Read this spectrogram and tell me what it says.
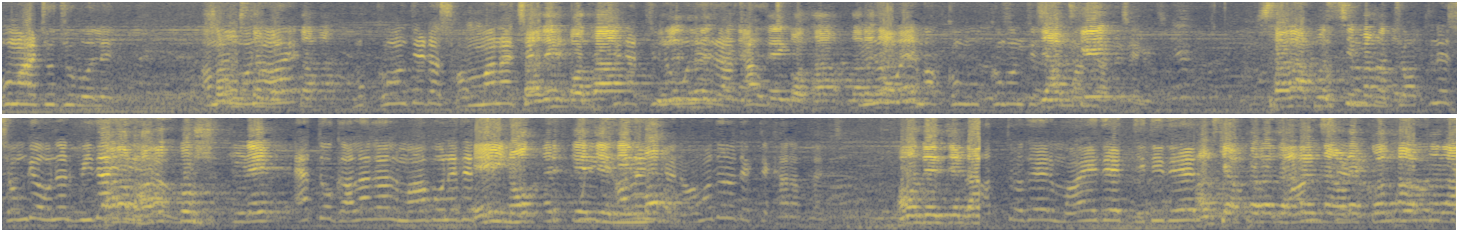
হুমা চুচু বলে। আমার মনে হয় মুখ্যমন্ত্রী এটা সম্মান আছে সেটা তৃণমূলের রাখা উচিত। তৃণমূলের মুখ্যমন্ত্রী সম্মান আজকে রাখছেন সারা পশ্চিমবঙ্গ যত্নের সঙ্গে ওনার বিদায় সারা নিতে হবে। ভারতবর্ষ জুড়ে এত গালাগাল মা বোনেদের এই নদীকে যে নির্মম আমাদেরও দেখতে খারাপ লাগছে। আমাদের যে ছাত্রদের মায়েদের দিদিদের আজকে আপনারা জানেন না অনেক কথা আপনারা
